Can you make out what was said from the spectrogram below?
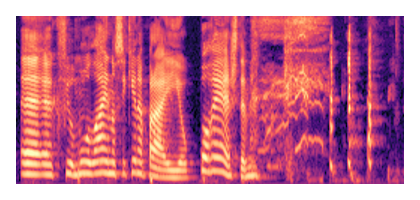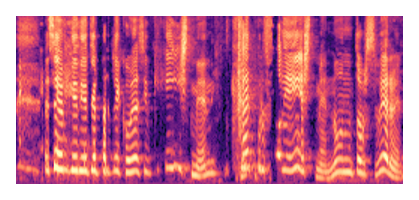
uh, que filmou lá e não sei o que na praia. E eu, porra, é esta, man? eu sempre queria até partilhar com ele assim: o que é isto, man? Que raio de portfólio é este, man? Não estou a perceber, man.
